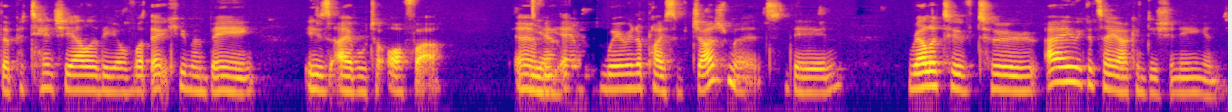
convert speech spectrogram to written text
the potentiality of what that human being is able to offer. Um, yeah. And we're in a place of judgment then relative to, A, we could say our conditioning and,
